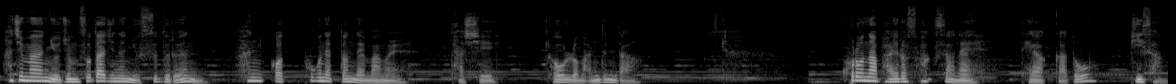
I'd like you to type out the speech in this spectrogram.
하지만 요즘 쏟아지는 뉴스들은 한껏 포근했던 내 맘을 다시 겨울로 만든다. 코로나 바이러스 확산에 대학가도 비상.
